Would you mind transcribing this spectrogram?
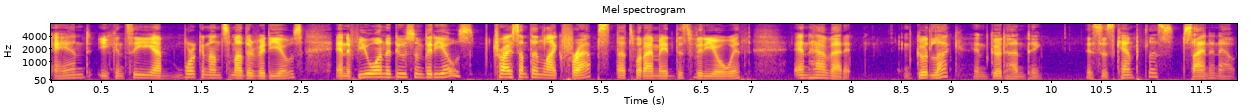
and you can see I'm working on some other videos. And if you want to do some videos try something like Fraps. That's what I made this video with. And have at it. And good luck and good hunting. This is Canthalus signing out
